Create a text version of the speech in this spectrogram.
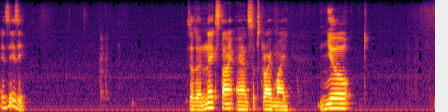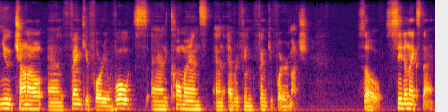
it's easy. So the next time and subscribe my new new channel and thank you for your votes and comments and everything. Thank you very much. So see you next time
